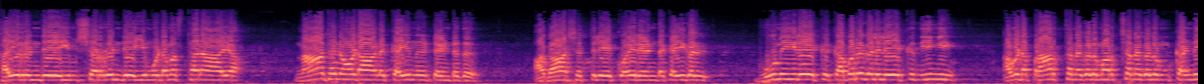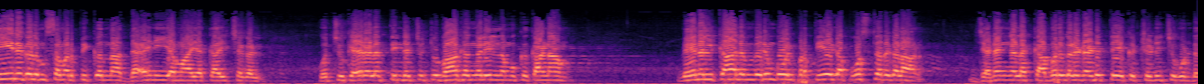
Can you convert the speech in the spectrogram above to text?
ഹൈറിന്റെയും ഷെറിന്റെയും ഉടമസ്ഥനായ നാഥനോടാണ് കൈനീട്ടേണ്ടത് ആകാശത്തിലേക്ക് ഉയരേണ്ട കൈകൾ ഭൂമിയിലേക്ക് കബറുകളിലേക്ക് നീങ്ങി അവിടെ പ്രാർത്ഥനകളും അർച്ചനകളും കണ്ണീരുകളും സമർപ്പിക്കുന്ന ദയനീയമായ കാഴ്ചകൾ. കൊച്ചു കേരളത്തിന്റെ ചുറ്റുഭാഗങ്ങളിൽ നമുക്ക് കാണാം. വേനൽക്കാലം വരുമ്പോൾ പ്രത്യേക പോസ്റ്ററുകളാണ്. ജനങ്ങളെ കബറുകളുടെ അടുത്തേക്ക് ക്ഷണിച്ചുകൊണ്ട്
